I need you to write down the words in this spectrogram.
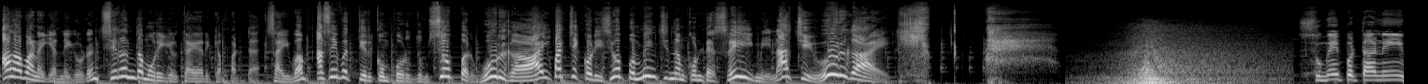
அளவான எண்ணெயுடன் சிறந்த முறையில் தயாரிக்கப்பட்ட சைவம் அசைவத்திற்கும் பொருந்தும் சூப்பர் ஊறுகாய் பச்சை கொடி சிவப்பு மீன் சின்னம் கொண்ட ஸ்ரீ மீனாட்சி ஊறுகாய். சுங்கைப்பட்டானே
